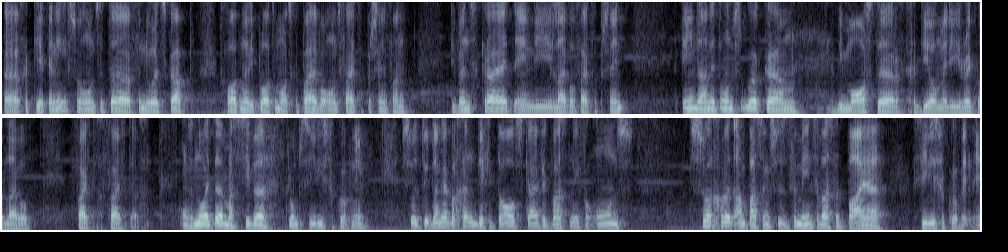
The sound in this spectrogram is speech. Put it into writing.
uh geteken nie. So ons het 'n vennootskap gehad met die platenmaatskappy waar ons 50% van die wins gekry het en die label 50%. En dan het ons ook um die master gedeel met die record label 50-50. Ons het nooit 'n massiewe klomp series verkoop nie. So toe dinge begin digitaal skuif het, was dit nie vir ons so groot aanpassing soos dit vir mense was wat baie CD's verkoop het nie.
